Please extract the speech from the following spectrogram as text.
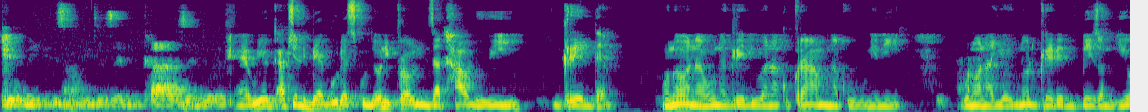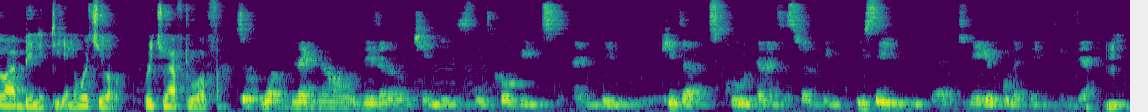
They make these computers and cars and whatever. Uh, we are, actually they are good at school the only problem is that how do we grade them unaona unagradiwa na kukram na kunini unaona you're not graded based on your ability and what you what you have to offer So what like now there's a lot of changes with COVID and the kids are at school, parents are struggling. You say uh, today you're good at many things, yeah? Mm.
